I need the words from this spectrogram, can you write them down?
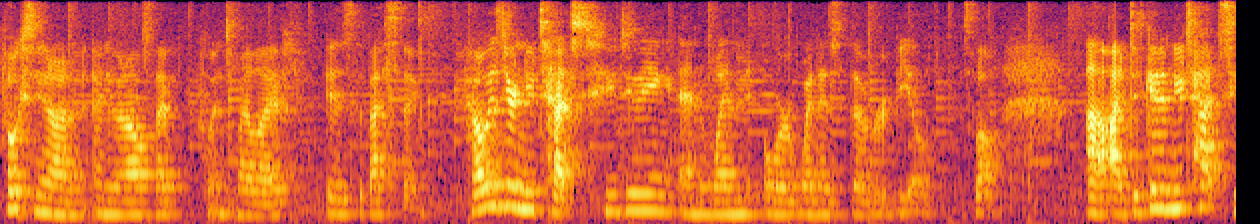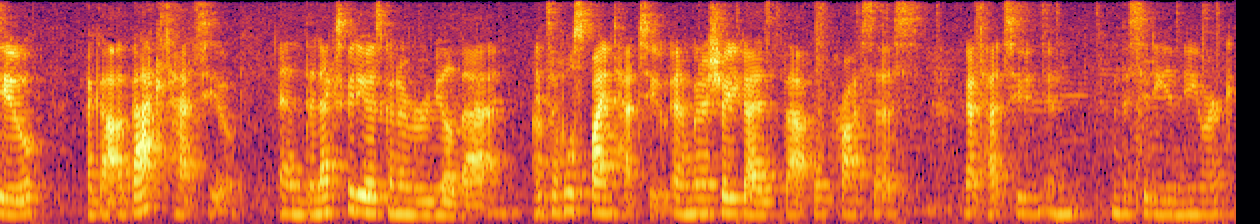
focusing on anyone else that I put into my life is the best thing. How is your new tattoo doing and when or when is the reveal as well? Uh, I did get a new tattoo I got a back tattoo and the next video is going to reveal that. It's a whole spine tattoo and I'm going to show you guys that whole process. I got tattooed in, in the city in New York.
